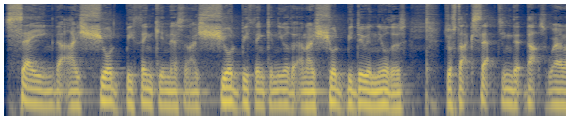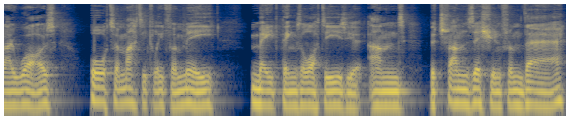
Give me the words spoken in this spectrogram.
saying that I should be thinking this and I should be thinking the other and I should be doing the others, just accepting that that's where I was automatically for me made things a lot easier. And the transition from there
